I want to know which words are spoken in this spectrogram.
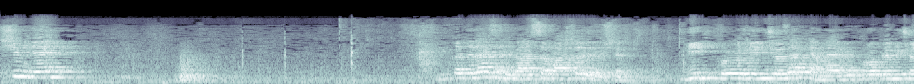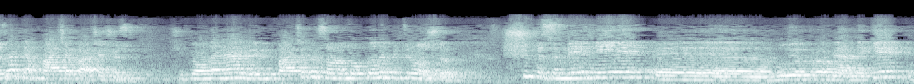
Şimdi dikkat ederseniz ben size başta demiştim. Bir projeyi çözerken veya bir problemi çözerken parça parça çözün. Çünkü onların her biri bir parçadır sonra toplanır bütün oluşturur. Şu kısım benim neyi eee, buluyor problemdeki?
